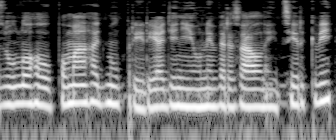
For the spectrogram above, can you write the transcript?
s úlohou pomáhať mu pri riadení univerzálnej cirkvy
